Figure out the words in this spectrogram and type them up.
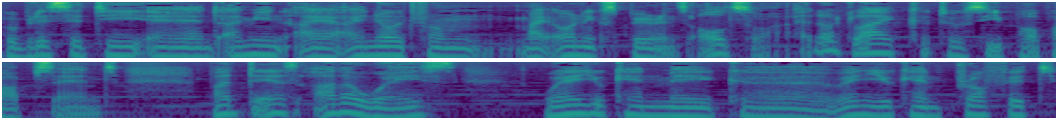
publicity. And I mean, I, I know it from my own experience. Also, I don't like to see pop-ups, and but there's other ways where you can make uh, when you can profit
